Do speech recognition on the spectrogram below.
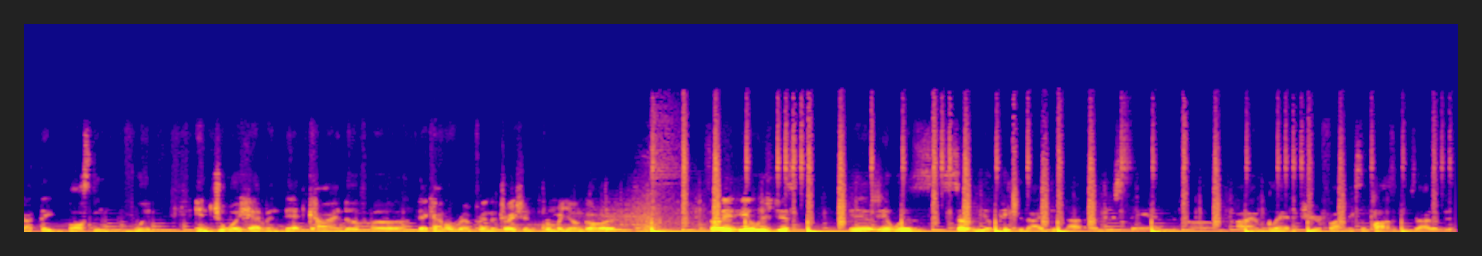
and I think Boston would enjoy having that kind of uh, that kind of rim penetration from a young guard. So it, it was just it, it, was certainly a pick that I did not understand. Um, I am glad that you're finding some positives out of it.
